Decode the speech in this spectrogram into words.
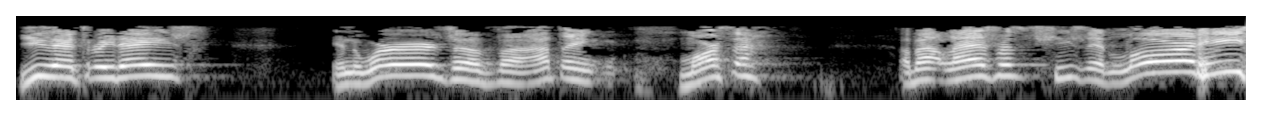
You there three days, in the words of, uh, I think, Martha about Lazarus, she said, Lord, he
